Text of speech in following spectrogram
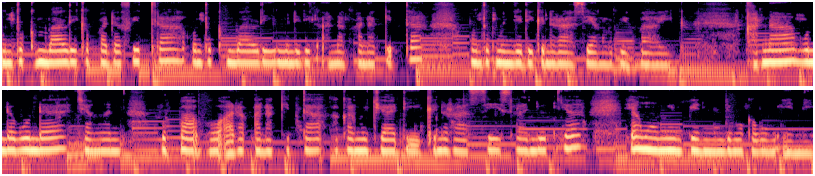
untuk kembali kepada fitrah, untuk kembali mendidik anak-anak kita untuk menjadi generasi yang lebih baik. Karena bunda-bunda jangan lupa bahwa anak-anak kita akan menjadi generasi selanjutnya yang memimpin di muka bumi ini.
